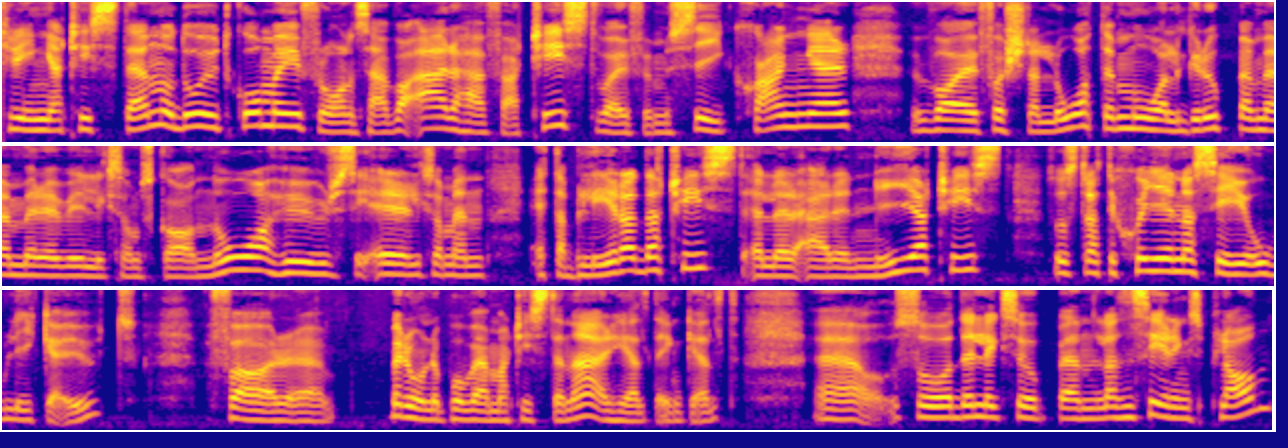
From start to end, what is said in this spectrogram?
kring artisten. Och då utgår man ju ifrån så här, vad är det här för artist, vad är det för musikgenre, vad är första låten, målgruppen, vem är det vi liksom ska nå, hur är det liksom en etablerad artist eller är det en ny artist? Så strategierna ser ju olika ut för eh, beroende på vem artisten är helt enkelt. Eh, så det läggs upp en lanseringsplan.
